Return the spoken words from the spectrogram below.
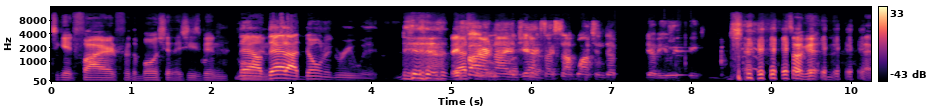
to get fired for the bullshit that she's been. Now pulling. that I don't agree with. Yeah. They fired Nia fucked Jax. up. I stopped watching WWE. It's all good. Uh,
